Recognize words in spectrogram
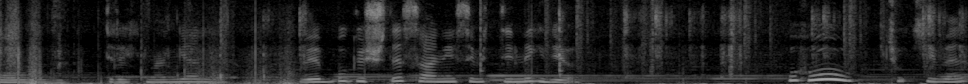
Oo, direktmen geldi. Ve bu güçte saniyesi bittiğinde gidiyor. Uhu, çok iyi be.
